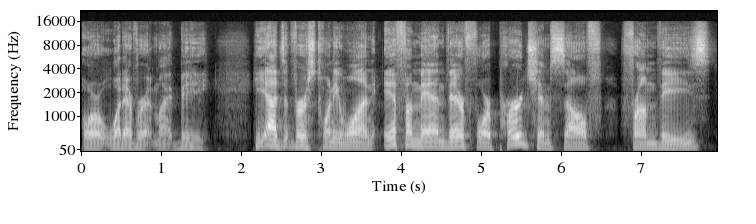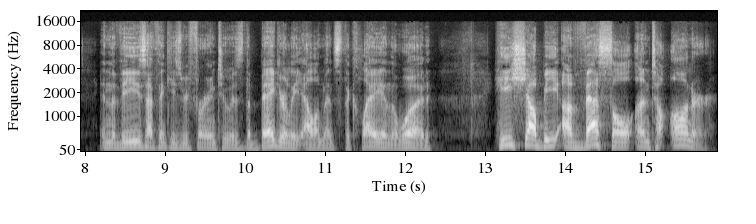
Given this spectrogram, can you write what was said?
or whatever it might be. He adds at verse 21 If a man therefore purge himself from these, and the these I think he's referring to as the beggarly elements, the clay and the wood, he shall be a vessel unto honor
